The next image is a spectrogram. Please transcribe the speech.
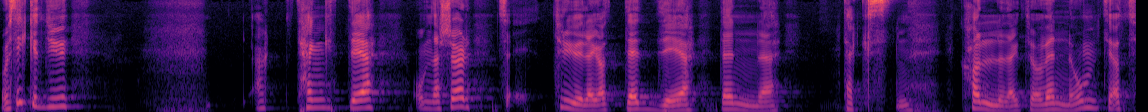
Og Hvis ikke du har tenkt det om deg sjøl, så tror jeg at det er det denne teksten kaller deg til å vende om, til at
